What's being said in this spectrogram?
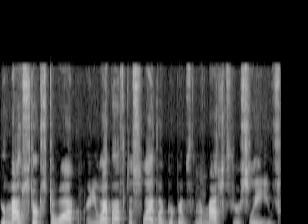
Your mouth starts to water, and you wipe off the saliva dripping from your mouth with your sleeve.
